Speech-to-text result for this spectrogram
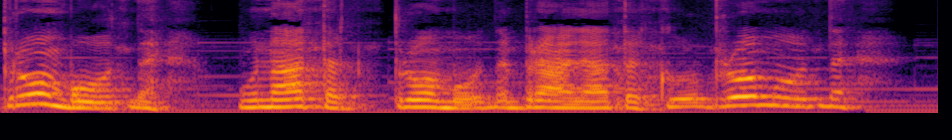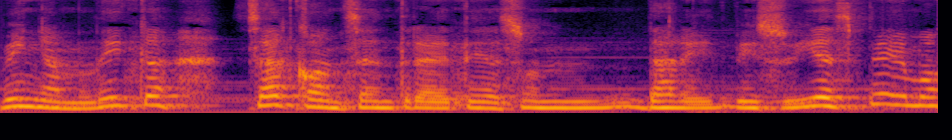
prombūtne un ataka promūtne, brāļa ataka promūtne viņam lika sakoncentrēties un darīt visu iespējamo,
